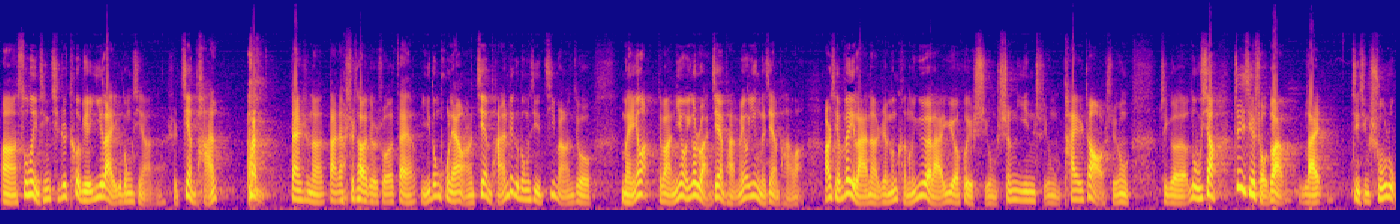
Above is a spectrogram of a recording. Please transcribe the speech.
啊，搜索引擎其实特别依赖一个东西啊，是键盘。但是呢，大家知道，就是说，在移动互联网上，键盘这个东西基本上就没了，对吧？你有一个软键盘，没有硬的键盘了。而且未来呢，人们可能越来越会使用声音、使用拍照、使用这个录像这些手段来进行输入。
